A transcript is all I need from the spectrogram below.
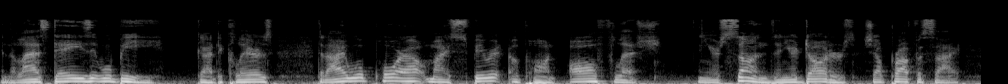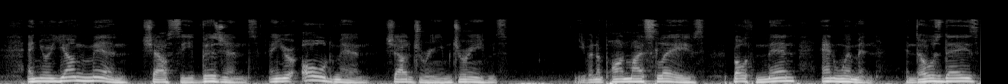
In the last days it will be, God declares, that I will pour out my spirit upon all flesh, and your sons and your daughters shall prophesy, and your young men shall see visions, and your old men shall dream dreams. Even upon my slaves, both men and women, in those days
